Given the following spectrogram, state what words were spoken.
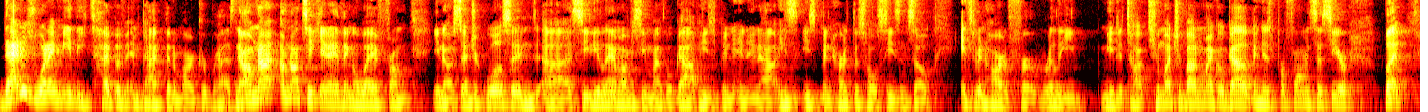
that is what I mean. The type of impact that Amari Cooper has. Now, I'm not. I'm not taking anything away from you know Cedric Wilson, uh, CeeDee Lamb, obviously Michael Gallup. He's been in and out. He's he's been hurt this whole season, so it's been hard for really me to talk too much about Michael Gallup and his performance this year. But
